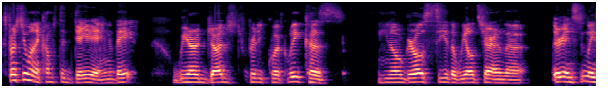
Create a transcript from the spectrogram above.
especially when it comes to dating, they we are judged pretty quickly because you know girls see the wheelchair and the they're instantly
